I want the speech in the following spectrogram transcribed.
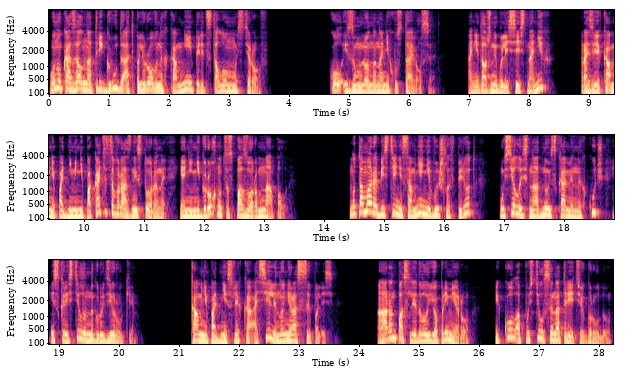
Он указал на три груда отполированных камней перед столом мастеров. Кол изумленно на них уставился. Они должны были сесть на них Разве камни под ними не покатятся в разные стороны, и они не грохнутся с позором на пол? Но Тамара без тени сомнений вышла вперед, уселась на одну из каменных куч и скрестила на груди руки. Камни под ней слегка осели, но не рассыпались. Аарон последовал ее примеру, и Кол опустился на третью груду.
